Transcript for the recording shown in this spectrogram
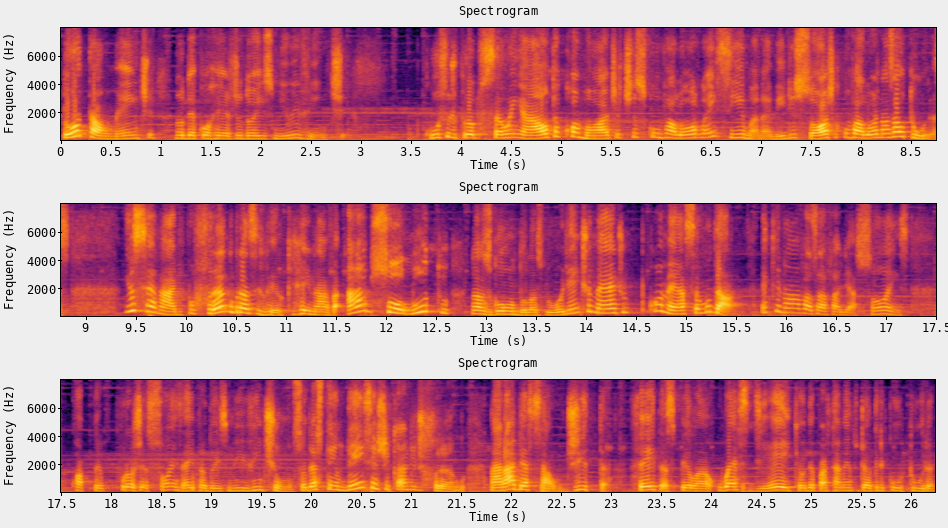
totalmente no decorrer de 2020 custo de produção em alta, commodities com valor lá em cima, né? milho e soja com valor nas alturas. E o cenário para o frango brasileiro, que reinava absoluto nas gôndolas do Oriente Médio, começa a mudar. É que novas avaliações, com projeções aí para 2021 sobre as tendências de carne de frango na Arábia Saudita, feitas pela USDA, que é o Departamento de Agricultura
